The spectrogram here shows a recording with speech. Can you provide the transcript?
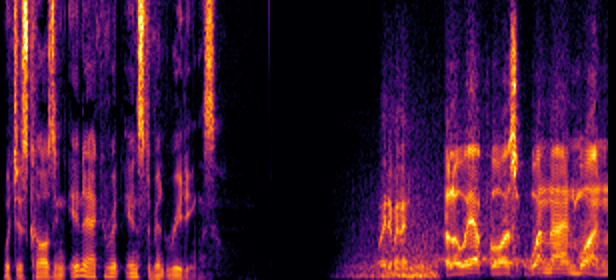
which is causing inaccurate instrument readings. Wait a minute. Hello, Air Force 191,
